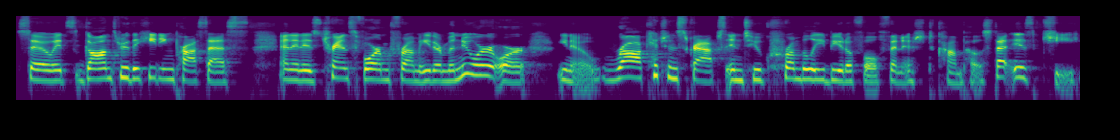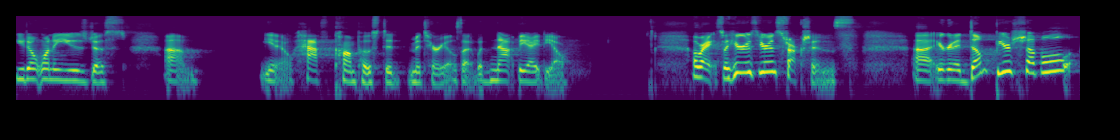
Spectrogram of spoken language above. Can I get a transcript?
So it's gone through the heating process and it is transformed from either manure or, you know, raw kitchen scraps into crumbly, beautiful finished compost. That is key. You don't want to use just, um, you know, half composted materials. That would not be ideal. All right, so here's your instructions. Uh, you're going to dump your shovel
